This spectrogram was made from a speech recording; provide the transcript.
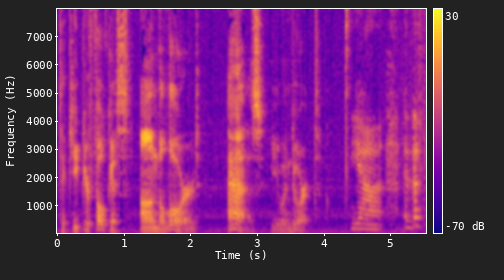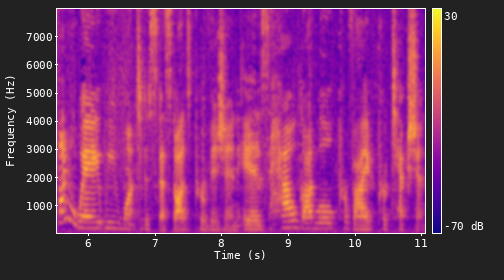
to keep your focus on the Lord as you endure it. Yeah. The final way we want to discuss God's provision is how God will provide protection.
